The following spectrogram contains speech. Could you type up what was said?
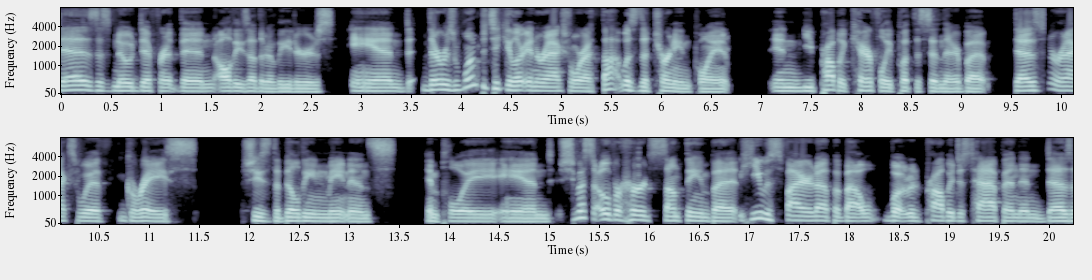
Des is no different than all these other leaders. And there was one particular interaction where I thought was the turning point, and you probably carefully put this in there, but Des interacts with Grace. She's the building maintenance employee and she must have overheard something but he was fired up about what would probably just happen and des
